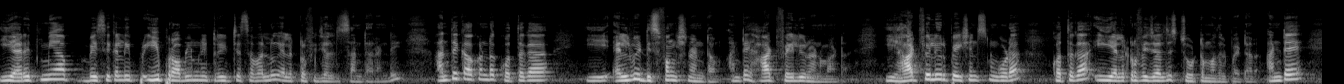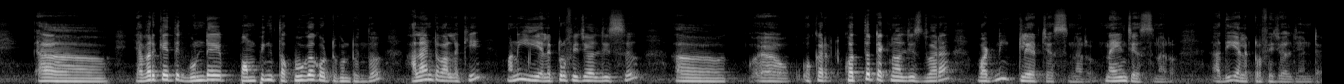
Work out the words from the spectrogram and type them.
ఈ అరిథ్మియా బేసికలీ ఈ ప్రాబ్లమ్ని ట్రీట్ చేసే వాళ్ళు ఎలక్ట్రోఫిజియాలజిస్ట్ అంటారండి. అంతేకాకుండా కొత్తగా ఈ ఎల్వి డిస్ఫంక్షన్ అంటాం. అంటే హార్ట్ ఫెయిల్యూర్ అనమాట ఈ హార్ట్ ఫెయిల్యూర్ పేషెంట్స్ని కూడా కొత్తగా ఈ ఎలక్ట్రోఫిజియాలజిస్ట్ చూడటం మొదలుపెట్టారు. అంటే ఎవరికైతే గుండె పంపింగ్ తక్కువగా కొట్టుకుంటుందో అలాంటి వాళ్ళకి మనం ఈ ఎలక్ట్రోఫిజియాలజిస్ట్ ఒక కొత్త టెక్నాలజీస్ ద్వారా వాటిని క్లియర్ చేస్తున్నారు నయం చేస్తున్నారు. అది ఎలక్ట్రోఫిజియాలజీ అంటే.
